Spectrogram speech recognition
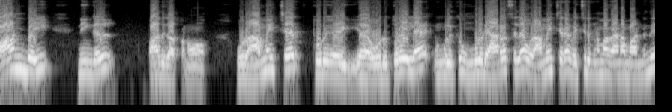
மாண்பை நீங்கள் பாதுகாக்கணும். ஒரு அமைச்சர் துறை ஒரு துறையில உங்களுக்கு உங்களுடைய அரசுல ஒரு அமைச்சரை வச்சிருக்கணுமா வேணாமான்னு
